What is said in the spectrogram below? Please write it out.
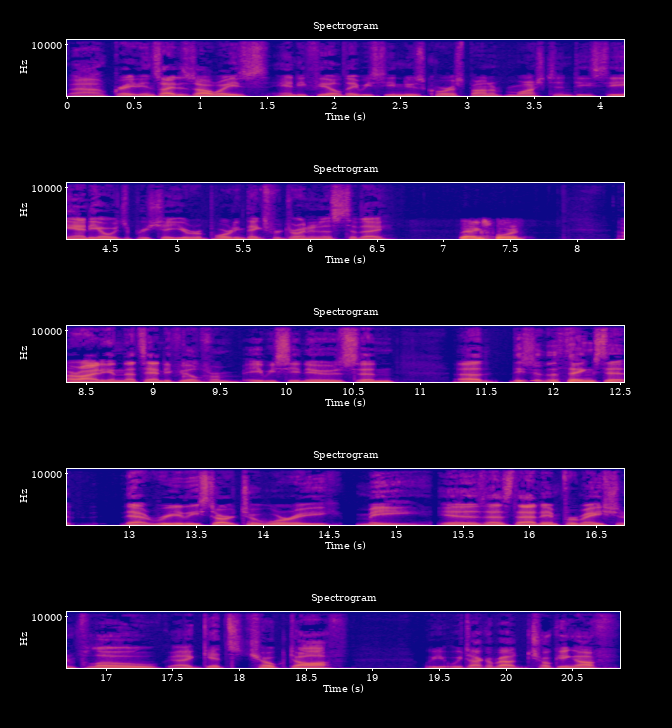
Wow. Great insight as always. Andy Field, ABC News correspondent from Washington, D.C. Andy, always appreciate your reporting. Thanks for joining us today. Thanks, Boyd. All right. Again, that's Andy Field from ABC News. And uh, these are the things that, that really start to worry me is as that information flow uh, gets choked off. We, we talk about choking off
